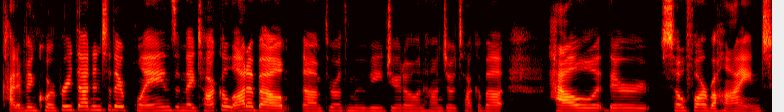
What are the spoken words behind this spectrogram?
kind of incorporate that into their planes and they talk a lot about um, throughout the movie jiro and honjo talk about how they're so far behind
